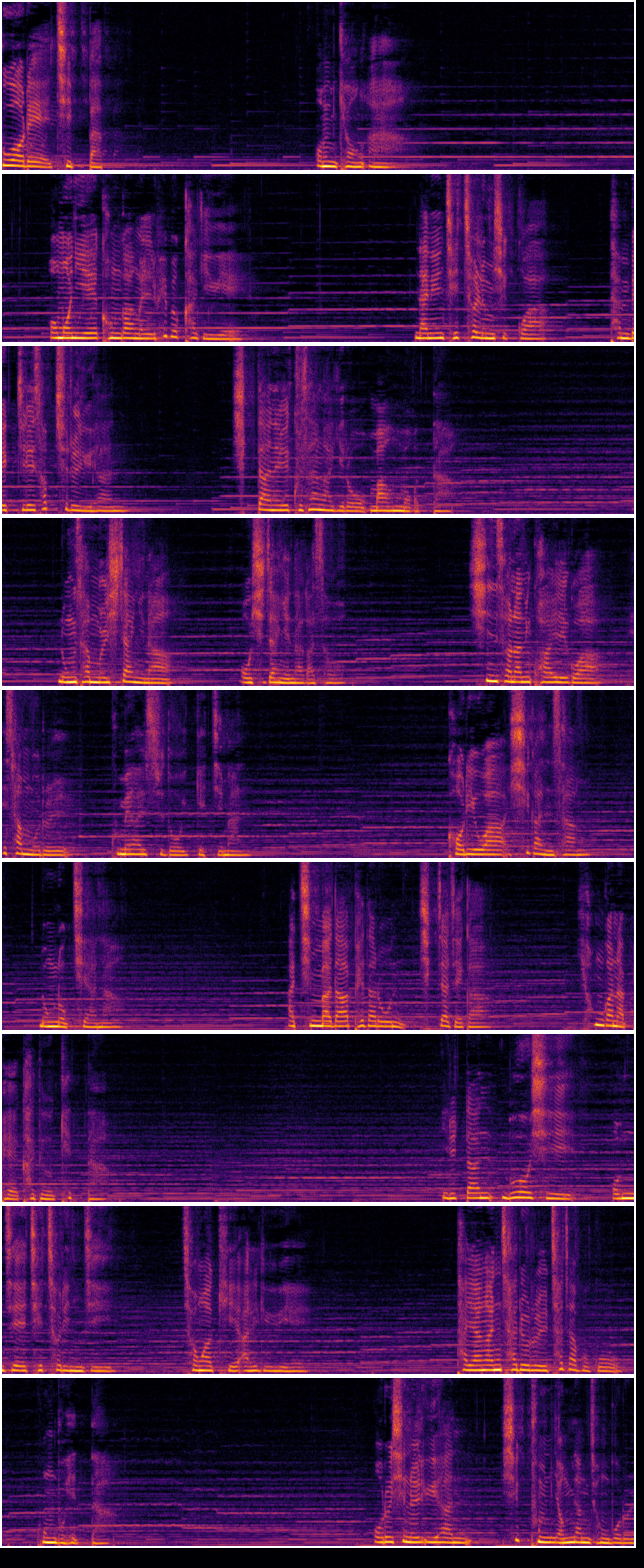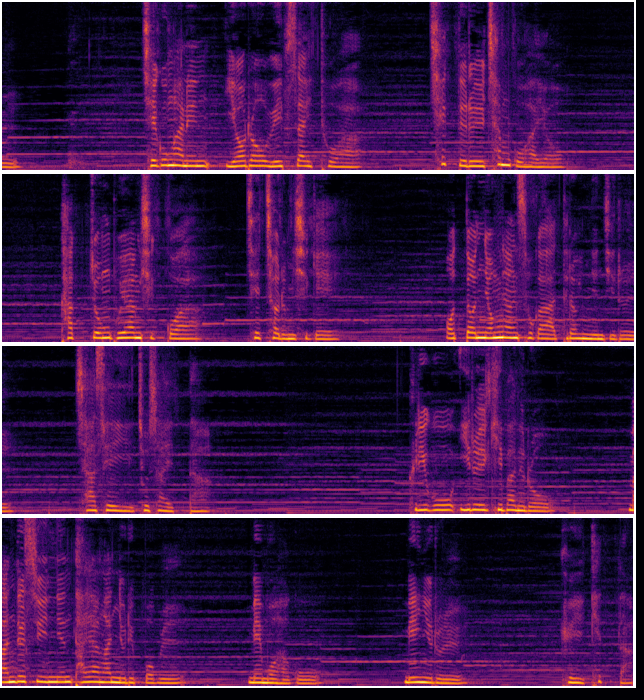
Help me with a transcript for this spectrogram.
9월의 집밥 엄경아 어머니의 건강을 회복하기 위해 나는 제철 음식과 단백질 섭취를 위한 식단을 구상하기로 마음먹었다. 농산물 시장이나 어시장에 나가서 신선한 과일과 해산물을 구매할 수도 있겠지만 거리와 시간상 녹록치 않아 아침마다 배달 온 식자재가 현관 앞에 가득했다. 일단 무엇이 언제 제철인지 정확히 알기 위해 다양한 자료를 찾아보고 공부했다. 어르신을 위한 식품 영양 정보를 제공하는 여러 웹사이트와 책들을 참고하여 각종 보양식과 제철 음식에 어떤 영양소가 들어있는지를 자세히 조사했다. 그리고 이를 기반으로 만들 수 있는 다양한 요리법을 메모하고 메뉴를 계획했다.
